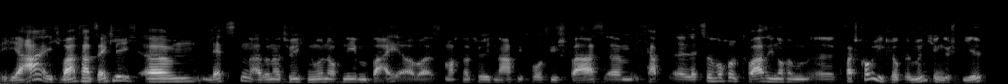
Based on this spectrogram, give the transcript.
Ja, ich war tatsächlich ähm, letzten, also natürlich nur noch nebenbei, aber es macht natürlich nach wie vor viel Spaß. Ähm, ich habe äh, letzte Woche quasi noch im äh, Quatsch Comedy Club in München gespielt.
